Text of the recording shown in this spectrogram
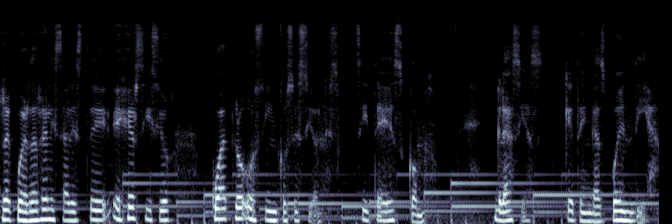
Recuerda realizar este ejercicio cuatro o cinco sesiones, si te es cómodo. Gracias, que tengas buen día.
